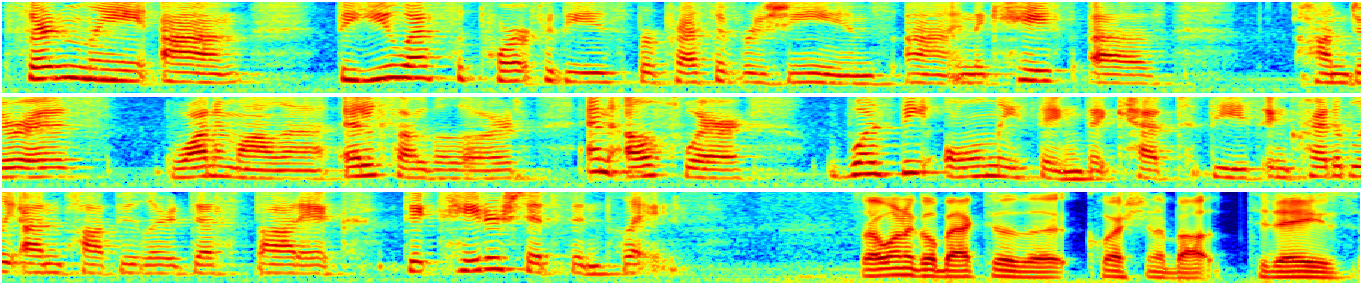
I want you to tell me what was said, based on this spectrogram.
certainly, um, the U.S. support for these repressive regimes, uh, in the case of Honduras, Guatemala, El Salvador, and elsewhere, was the only thing that kept these incredibly unpopular despotic dictatorships in place. So I want to go back to the question about today's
